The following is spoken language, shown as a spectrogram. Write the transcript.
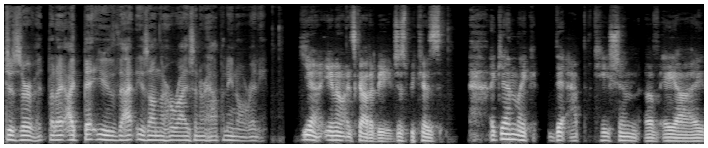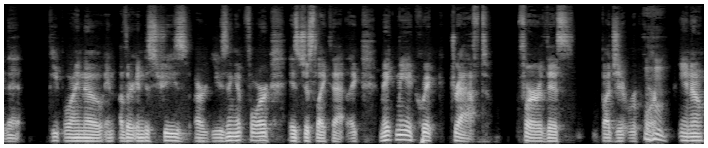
deserve it. But I, I bet you that is on the horizon or happening already. Yeah, you know, it's got to be just because, again, like the application of AI that people I know in other industries are using it for is just like that. Like, make me a quick draft for this budget report, mm-hmm. you know,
